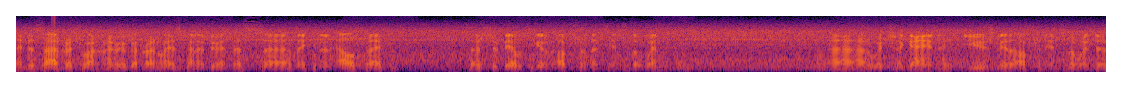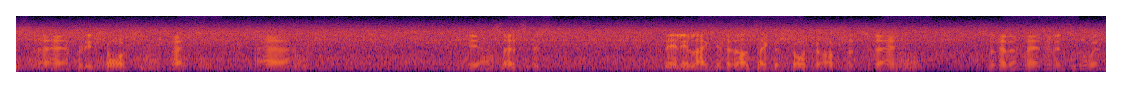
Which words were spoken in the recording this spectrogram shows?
then decide which runway. We've got runways kind of doing this, uh, making an L shape, so should be able to get an option that's into the wind, uh, which again, usually the option into the wind is uh, pretty short, but uh, yeah, so it's, it's fairly likely that I'll take the shorter option today so that I'm landing into the wind.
